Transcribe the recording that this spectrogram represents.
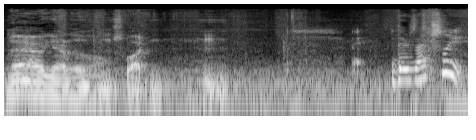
Well, we got a little on squatting. There's actually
